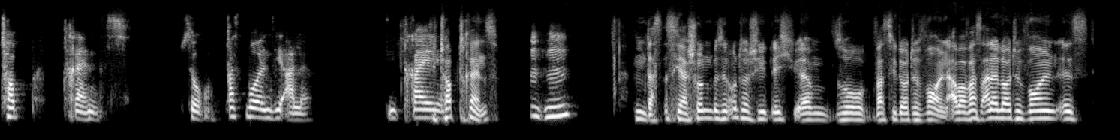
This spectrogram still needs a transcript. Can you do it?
Top-Trends. So, was wollen Sie alle? Die drei. Die Top-Trends? Mhm. Hm, das ist ja schon ein bisschen unterschiedlich, ähm, so was die Leute wollen. Aber was alle Leute wollen, ist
